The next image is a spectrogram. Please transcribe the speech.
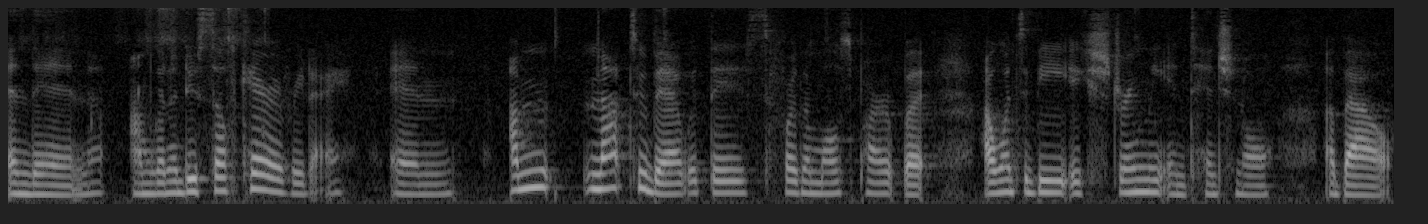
And then I'm going to do self care every day. And I'm not too bad with this for the most part, but I want to be extremely intentional about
